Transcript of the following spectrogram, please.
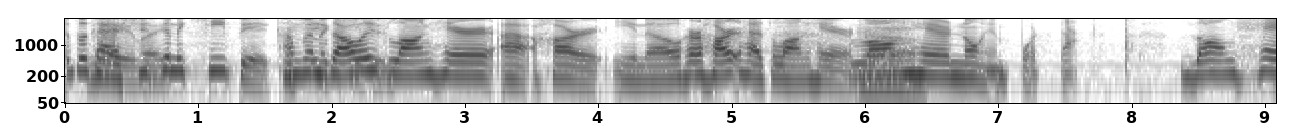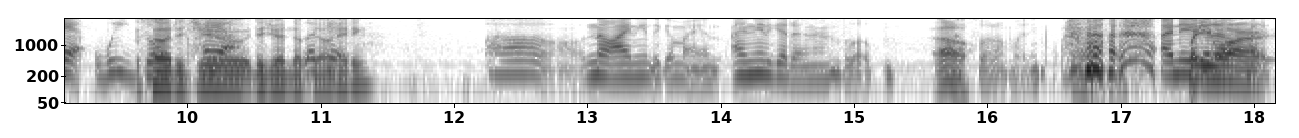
it's okay. No, she's like, gonna keep it I'm because gonna she's keep always it. long hair at heart. You know, her heart has long hair. long Yeah. hair, no importa. Long hair. We don't So did care. you did you end up Look at- donating? Uh, no, I need to get my I need to get an envelope. Oh. That's what I'm waiting for. Oh. I need But to get you are pa-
